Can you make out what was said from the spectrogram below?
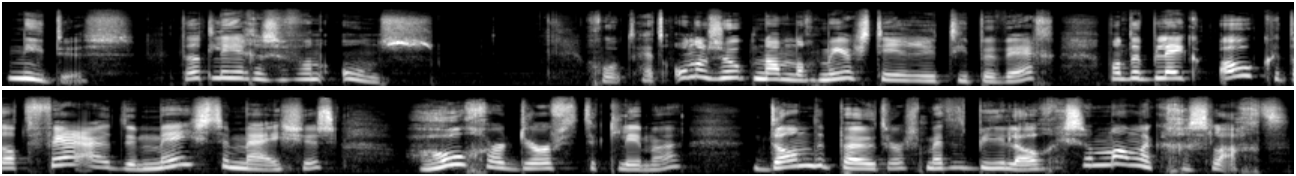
Niet dus. Dat leren ze van ons. Goed, het onderzoek nam nog meer stereotypen weg, want het bleek ook dat veruit de meeste meisjes hoger durfden te klimmen dan de peuters met het biologische mannelijke geslacht.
